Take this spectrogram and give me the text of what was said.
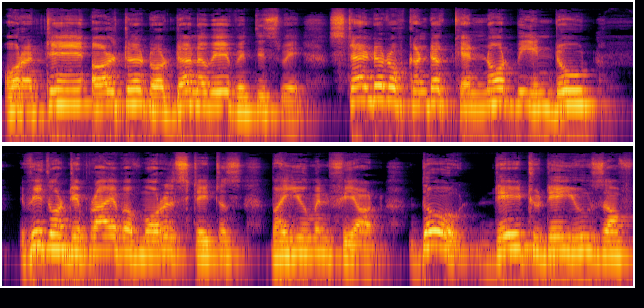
or attained, altered or done away with this way. Standard of conduct cannot be endowed with or deprived of moral status by human fiat, though day-to-day -day use of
